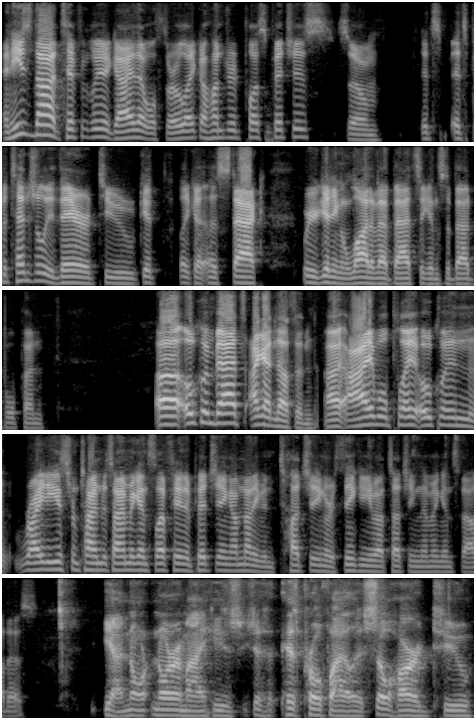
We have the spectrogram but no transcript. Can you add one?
and he's not typically a guy that will throw like a hundred plus pitches. So, it's it's potentially there to get like a, a stack where you're getting a lot of at bats against a bad bullpen. Uh, Oakland bats, I got nothing. I, I will play Oakland righties from time to time against left-handed pitching. I'm not even touching or thinking about touching them against Valdez. Yeah, nor nor am I. He's just his profile is so hard to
